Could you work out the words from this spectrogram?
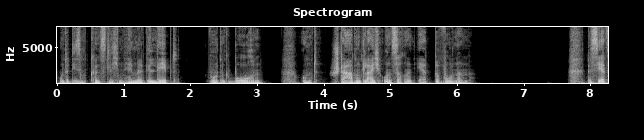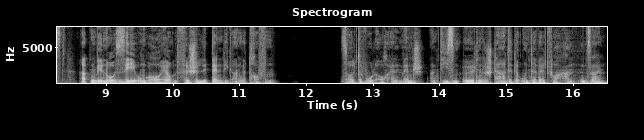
unter diesem künstlichen Himmel gelebt, wurden geboren und starben gleich unseren Erdbewohnern. Bis jetzt hatten wir nur Seeungeheuer und Fische lebendig angetroffen. Sollte wohl auch ein Mensch an diesem öden Gestade der Unterwelt vorhanden sein?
